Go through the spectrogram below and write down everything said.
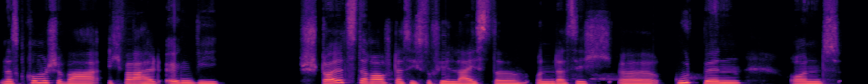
Und das Komische war, ich war halt irgendwie stolz darauf, dass ich so viel leiste und dass ich äh, gut bin. Und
